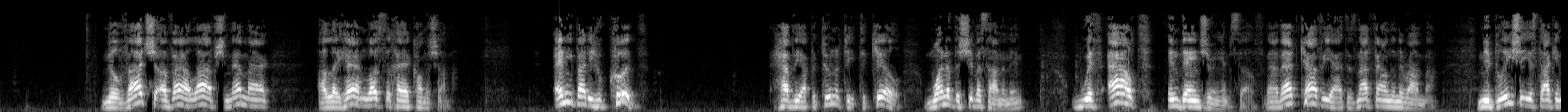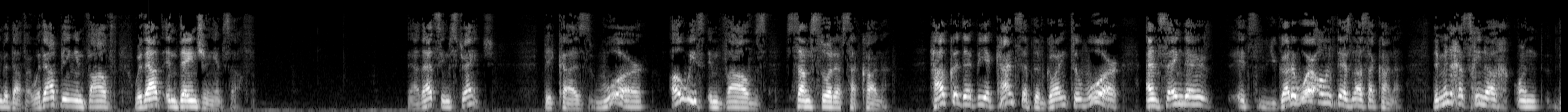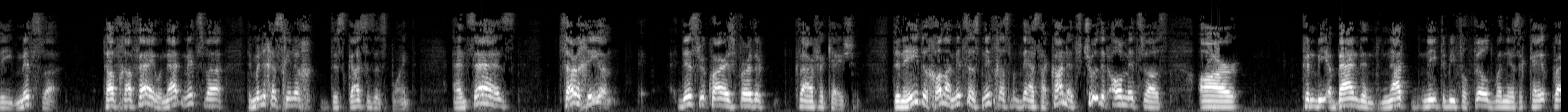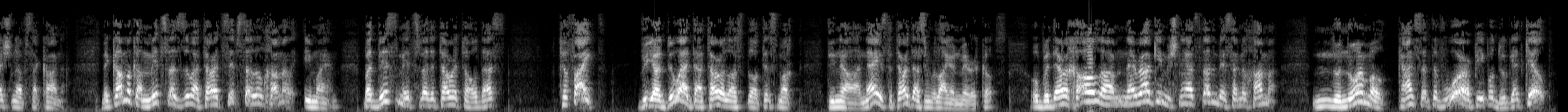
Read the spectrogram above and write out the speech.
Milvad she'avar alav shnemar alehem los neshama. Anybody who could have the opportunity to kill one of the Shiva Samimim without endangering himself. Now that caveat is not found in the Rambam. Miblisha yistakin bedavar, without being involved, without endangering himself. Now that seems strange, because war always involves some sort of sakana. How could there be a concept of going to war and saying there it's you go to war only if there's no sakana? The Minchas Chinuch on the mitzvah, Tav Chafei, when that mitzvah, the Minchas Chinuch discusses this point and says, this requires further clarification. It's true that all mitzvahs are can be abandoned, not need to be fulfilled when there's a question of sakana. But this mitzvah, the Torah told us to fight. The Torah doesn't rely on miracles. The normal concept of war, people do get killed.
